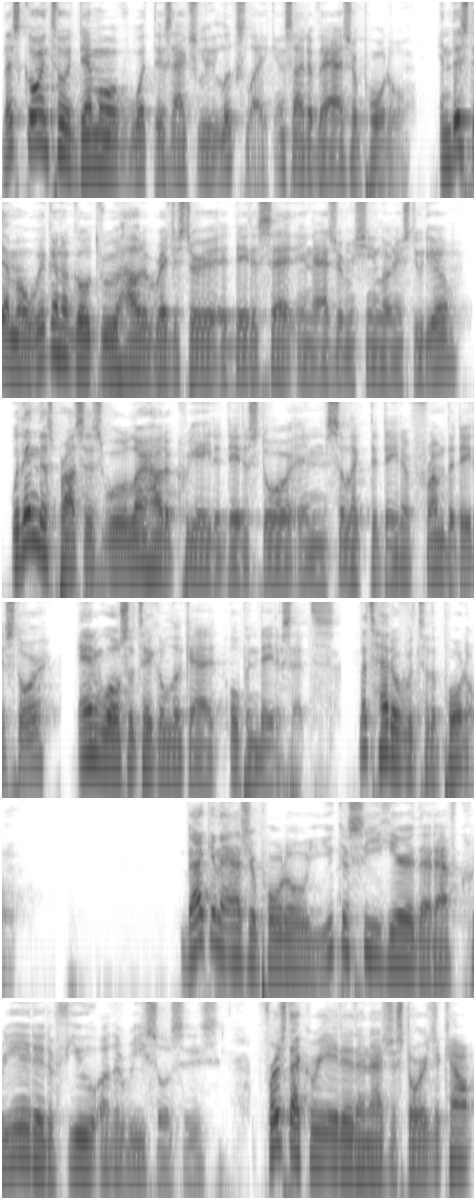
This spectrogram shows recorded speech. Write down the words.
let's go into a demo of what this actually looks like inside of the Azure portal. In this demo, we're going to go through how to register a data set in Azure Machine Learning Studio. Within this process, we'll learn how to create a data store and select the data from the data store. And we'll also take a look at open data sets. Let's head over to the portal. Back in the Azure portal, you can see here that I've created a few other resources. First, I created an Azure Storage account,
